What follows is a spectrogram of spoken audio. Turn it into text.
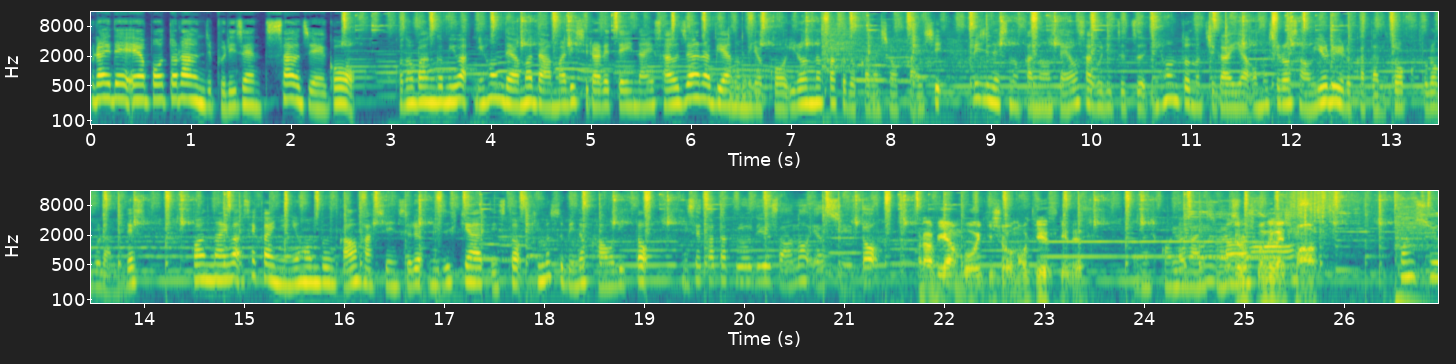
フライデーエアポートラウンジプレゼンツサウジへ GO この番組は日本ではまだあまり知られていないサウジアラビアの魅力をいろんな角度から紹介しビジネスの可能性を探りつつ日本との違いや面白さをゆるゆる語るトークプログラムですご案内は世界に日本文化を発信する水引アーティスト木結びの香りとよ見せ方プロデューサーのヤッシーとアラビアン貿易商のケイスケです。ろしくお願いしますよろしくお願いします。今週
